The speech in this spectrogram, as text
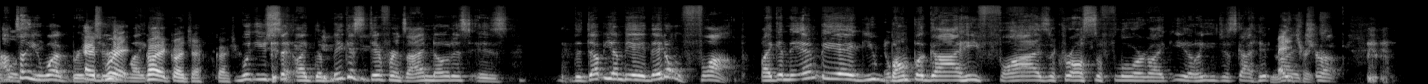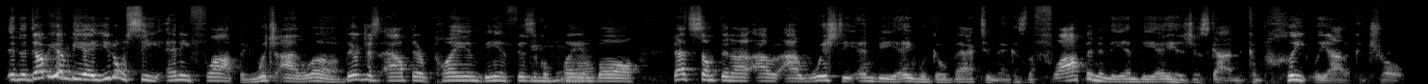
I'll we'll tell see. you what, Britt. Hey, too, Britt, like, go ahead, go ahead, Jeff. Go ahead. What you said, like the biggest difference I notice is the WNBA. They don't flop. Like in the NBA, you nope. bump a guy, he flies across the floor like you know he just got hit Matrix. by a truck. In the WNBA, you don't see any flopping, which I love. They're just out there playing, being physical, mm-hmm. playing ball. That's something I, I, I wish the NBA would go back to, man, because the flopping in the NBA has just gotten completely out of control.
